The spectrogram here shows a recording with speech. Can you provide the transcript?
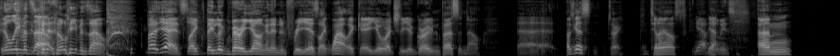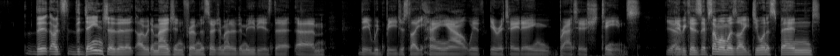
It all evens out. it all evens out. But yeah, it's like they look very young, and then in three years, like wow, okay, you're actually a grown person now. Uh, I was gonna. s- sorry. Can I ask? Yeah, by Yeah. all means. Um, the I would, s- the danger that I would imagine from the subject matter of the movie is that um, it would be just like hanging out with irritating, bratish teens. You Yeah. know, because if someone was like, "Do you want to spend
